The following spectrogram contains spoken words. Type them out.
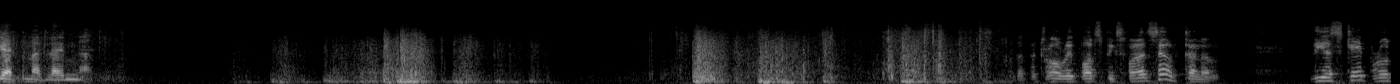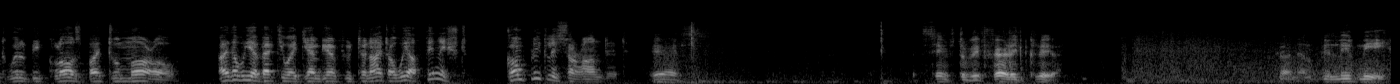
Forget, Madeleine. The patrol report speaks for itself, Colonel. The escape route will be closed by tomorrow. Either we evacuate Dien Bien tonight or we are finished. Completely surrounded. Yes. It seems to be fairly clear. Colonel, believe me,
